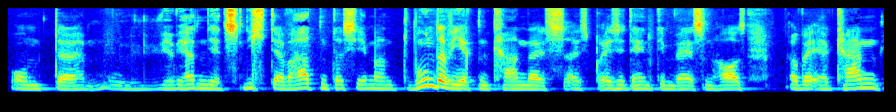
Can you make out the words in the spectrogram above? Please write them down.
Und äh, wir werden jetzt nicht erwarten, dass jemand Wunder wirken kann als, als Präsident im Weißen Haus, aber er kann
